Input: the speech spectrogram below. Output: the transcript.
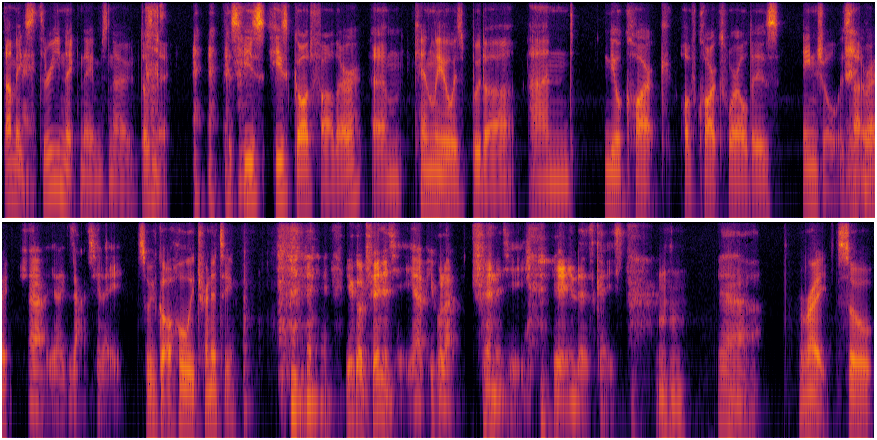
that makes three nicknames now, doesn't it? Because he's he's Godfather, um, Ken Liu is Buddha, and Neil Clarke of Clarkesworld is Angel. Is that right? Yeah, yeah, exactly. So we've got a holy trinity. you got Trinity. Yeah, people like Trinity in this case. Mm-hmm. Yeah. Right. So,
